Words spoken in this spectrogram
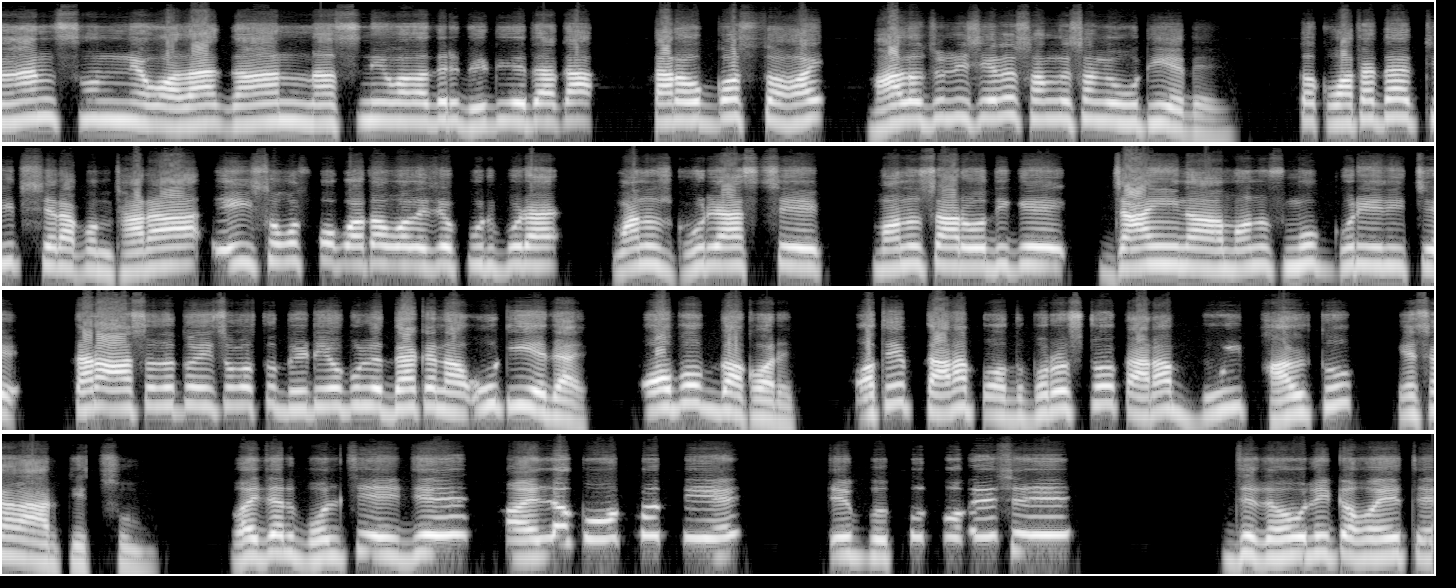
গান শুননেওয়ালা, গান নাচনেওয়ালাদের ভিডিও দেখা, তার অভ্যস্ত হয়, ভালো জিনিস এলে সঙ্গে সঙ্গে উঠিয়ে দেয়। তো কথাটা ঠিক সেরকম। যারা এই সমস্ত কথা বলে যে পুরপুরায় মানুষ ঘুরে আসছে, মানুষ আর ওদিকে যায় না, মানুষ মুখ ঘুরিয়ে দিচ্ছে তারা আসলে তো এই সমস্ত ভিডিওগুলো দেখে না, উঠিয়ে দেয়, অবজ্ঞা করে। অতএব তারা পথভ্রষ্ট তারা দুই ফালতু, এছাড়া আর কিচ্ছু না। ভাইজান বলছি এই যে আইলা মোহাম্মদ দিয়ে যে উত্তরপ্রদেশে যে রৌলিটা হয়েছে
